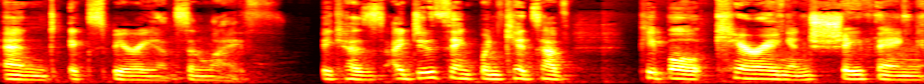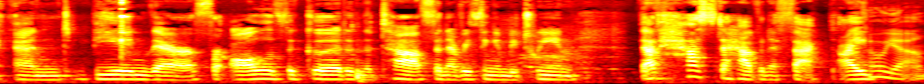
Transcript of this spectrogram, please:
and experience in life. Because I do think when kids have people caring and shaping and being there for all of the good and the tough and everything in between, that has to have an effect. I oh, yeah.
